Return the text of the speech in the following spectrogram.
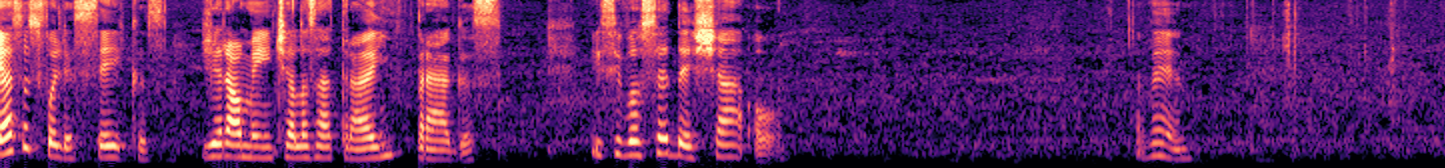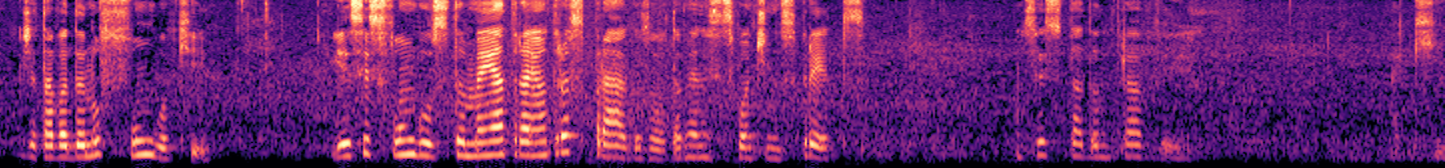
essas folhas secas, geralmente elas atraem pragas. E se você deixar, ó... Tá vendo? Já tava dando fungo aqui. E esses fungos também atraem outras pragas, ó. Tá vendo esses pontinhos pretos? Não sei se tá dando pra ver aqui,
